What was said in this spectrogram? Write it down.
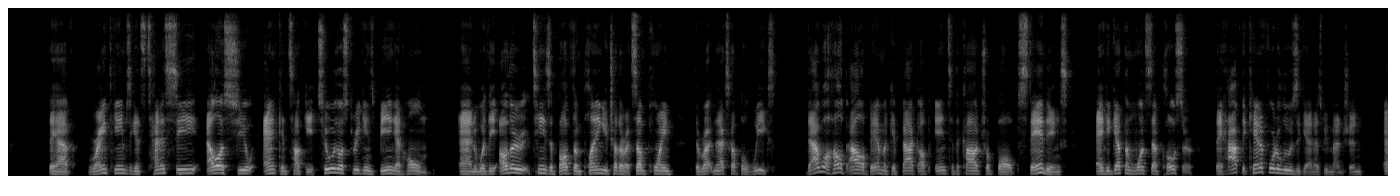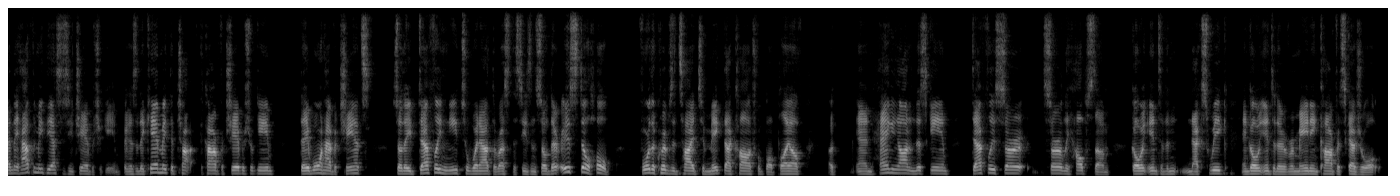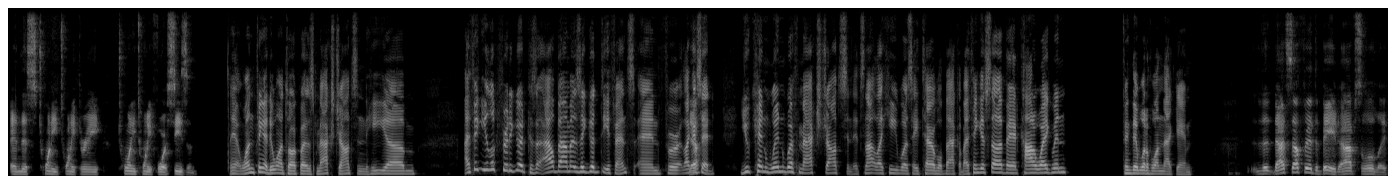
they have ranked games against Tennessee, LSU, and Kentucky. Two of those three games being at home. And with the other teams above them playing each other at some point the, re- the next couple of weeks, that will help Alabama get back up into the college football standings and can get them one step closer. They have they can't afford to lose again, as we mentioned, and they have to make the SEC championship game because if they can't make the, the conference championship game, they won't have a chance. So they definitely need to win out the rest of the season. So there is still hope for the Crimson Tide to make that college football playoff. Uh, and hanging on in this game definitely cer- certainly helps them going into the next week and going into the remaining conference schedule in this 2023 2024 season. Yeah, one thing I do want to talk about is Max Johnson. He, um, I think he looked pretty good because Alabama is a good defense, and for like yeah. I said, you can win with Max Johnson. It's not like he was a terrible backup. I think if they had Conner Weigman, I think they would have won that game. that's definitely a debate, absolutely.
